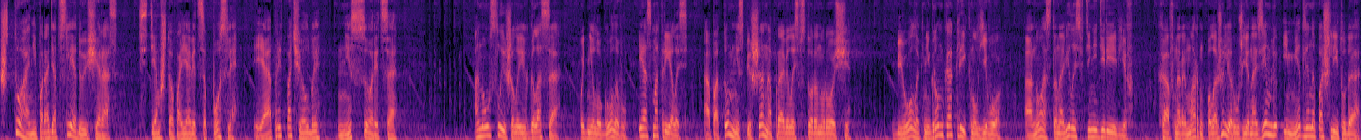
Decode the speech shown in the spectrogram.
что они породят в следующий раз? С тем, что появится после, я предпочел бы не ссориться. Оно услышало их голоса, подняло голову и осмотрелось, а потом не спеша направилось в сторону рощи. Биолог негромко окликнул его. Оно остановилось в тени деревьев – Хафнер и Марн положили ружья на землю и медленно пошли туда.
